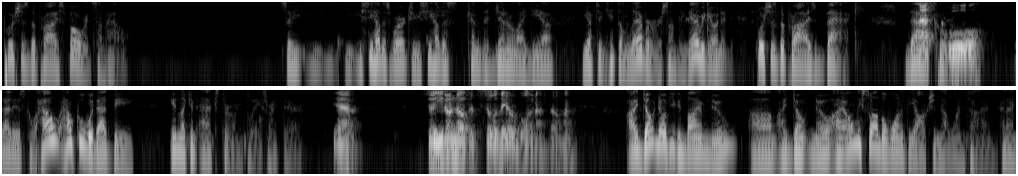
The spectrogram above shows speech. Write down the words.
pushes the prize forward somehow. So you, you, you see how this works. You see how this kind of the general idea. You have to hit the lever or something. There we go, and it pushes the prize back. That's, That's, cool. That is cool. How how cool would that be in like an axe throwing place right there. Yeah. So you don't know if it's still available or not, though, huh? I don't know if you can buy them new. Um, I don't know. I only saw the one at the auction that one time, and I,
